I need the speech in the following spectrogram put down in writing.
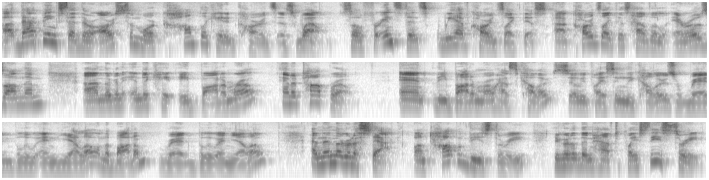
Uh, that being said, there are some more complicated cards as well. So for instance, we have cards like this. Uh, cards like this have little arrows on them, and they're going to indicate a bottom row and a top row. And the bottom row has colors, so we'll be placing the colors red, blue, and yellow on the bottom, red, blue, and yellow. And then they're going to stack. On top of these three, you're going to then have to place these three.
